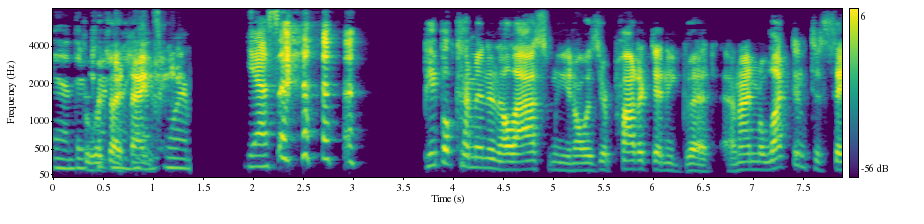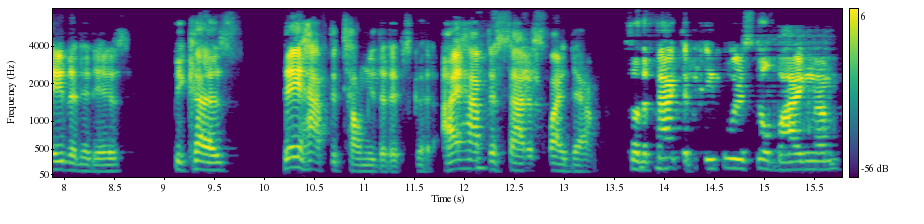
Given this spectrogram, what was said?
and they're keeping my hands warm. Yes. people come in and they'll ask me, you know, is your product any good? And I'm reluctant to say that it is because they have to tell me that it's good. I have to satisfy them. So the fact that people are still buying them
